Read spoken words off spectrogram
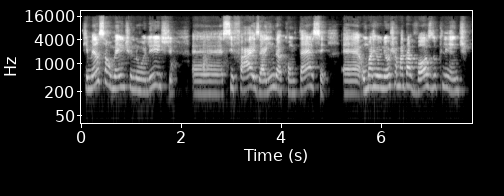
que mensalmente no Olist é, se faz, ainda acontece, é, uma reunião chamada Voz do Cliente.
